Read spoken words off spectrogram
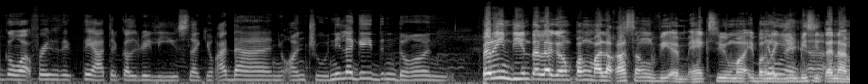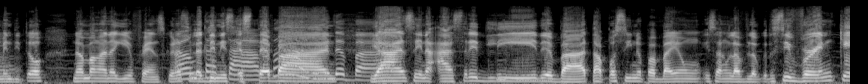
nagawa for the theatrical release, like yung Adan, yung Onchu, nilagay din doon. Pero hindi yun talagang pang malakas ang VMX, yung mga ibang Yung, naging eh, bisita oo. namin dito na mga naging friends ko na Ang sila Denise tatapang, Esteban, diba? yan, sina Astrid Lee, 'di ba? Tapos sino pa ba yung isang love love ko? Si Vern K.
